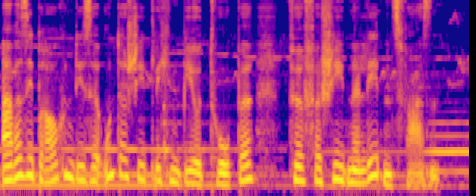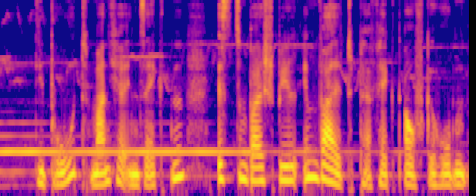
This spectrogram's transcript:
Aber sie brauchen diese unterschiedlichen Biotope für verschiedene Lebensphasen. Die Brut mancher Insekten ist zum Beispiel im Wald perfekt aufgehoben,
